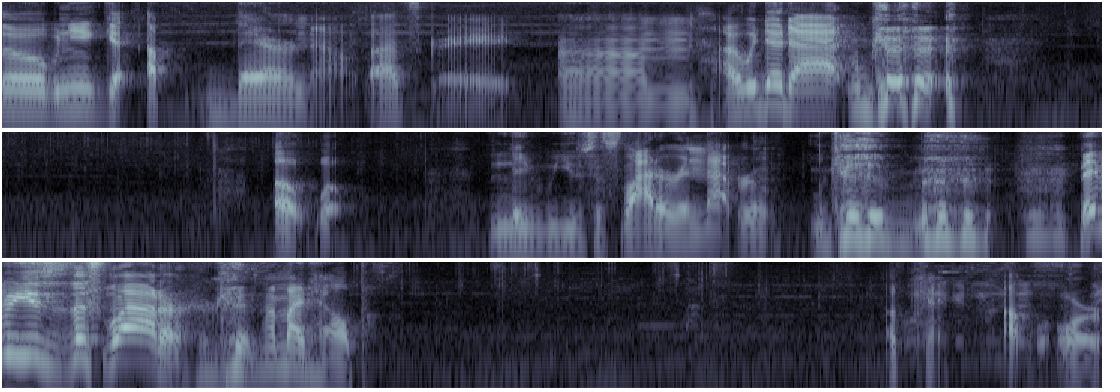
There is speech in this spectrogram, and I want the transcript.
So we need to get up there now. That's great. Um, how do we do that? oh, well. Maybe we use this ladder in that room. Maybe we use this ladder. that might help. Okay. Uh, or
